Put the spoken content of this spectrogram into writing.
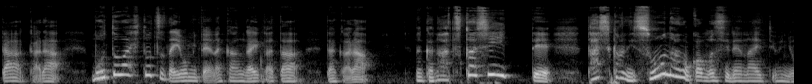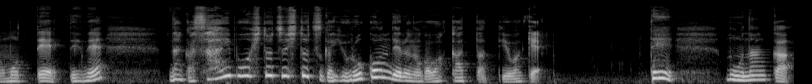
たから、元は一つだよみたいな考え方だから、なんか懐かしいって確かにそうなのかもしれないっていうふうに思って、でね、なんか細胞一つ一つが喜んでるのが分かったっていうわけ。で、もうなんか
